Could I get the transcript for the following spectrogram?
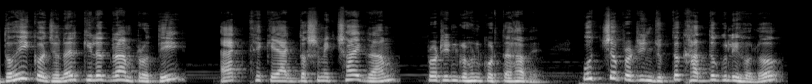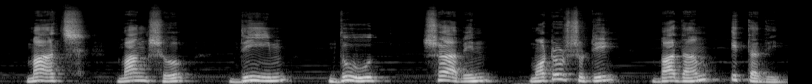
দৈহিক ওজনের কিলোগ্রাম প্রতি এক থেকে এক দশমিক ছয় গ্রাম প্রোটিন গ্রহণ করতে হবে। উচ্চ প্রোটিনযুক্ত খাদ্যগুলি হল মাছ, মাংস, ডিম, দুধ, সয়াবিন, মটরশুঁটি, বাদাম ইত্যাদি।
